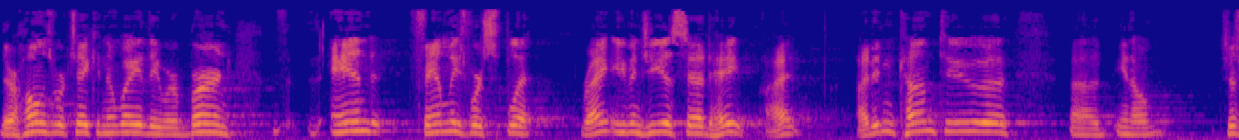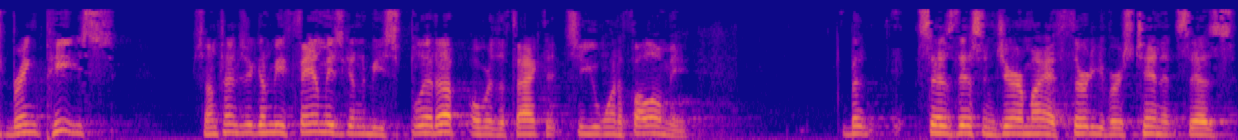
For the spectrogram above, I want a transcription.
Their homes were taken away. They were burned and families were split, right? Even Jesus said, Hey, I, I didn't come to, uh, uh, you know, just bring peace. Sometimes there's going to be families going to be split up over the fact that, so you want to follow me. But it says this in Jeremiah 30 verse 10, it says,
